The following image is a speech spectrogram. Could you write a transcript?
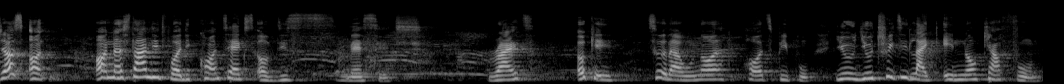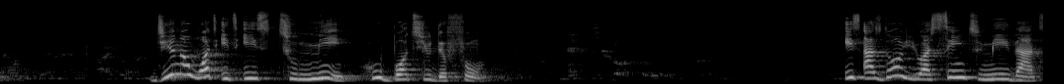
Just un- understand it for the context of this message, right? Okay, so that will not hurt people. You, you treat it like a Nokia phone. Do you know what it is to me who bought you the phone? It's as though you are saying to me that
